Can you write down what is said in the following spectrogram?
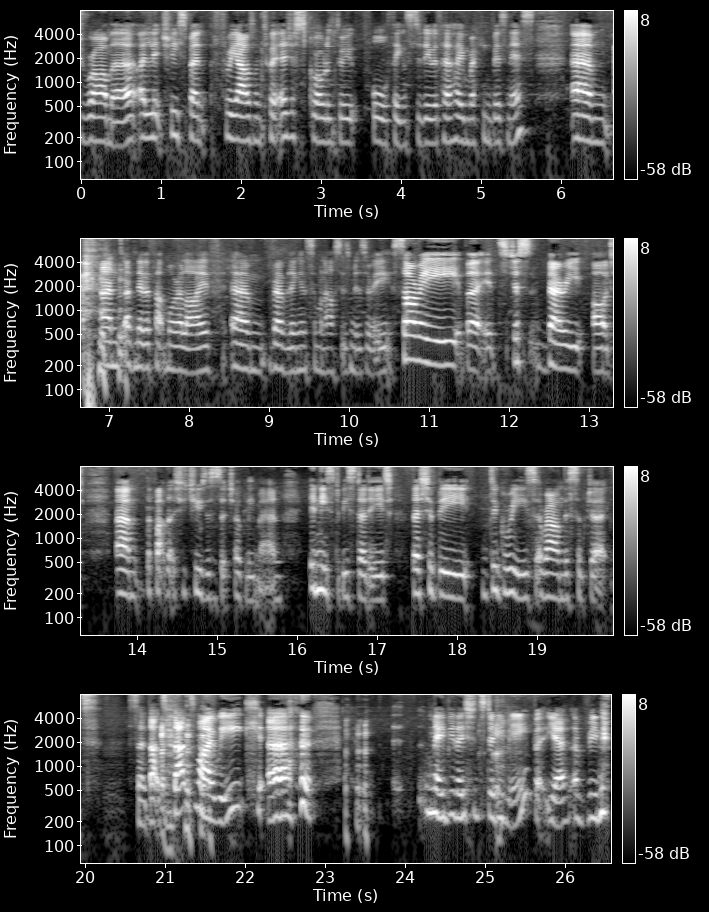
drama. I literally spent three hours on Twitter just scrolling through all things to do with her home wrecking business. Um, and I've never felt more alive, um, reveling in someone else's misery. Sorry, but it's just very odd. Um, the fact that she chooses such ugly men, it needs to be studied. There should be degrees around this subject. So that's that's my week. Uh, maybe they should study me but yeah i've been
